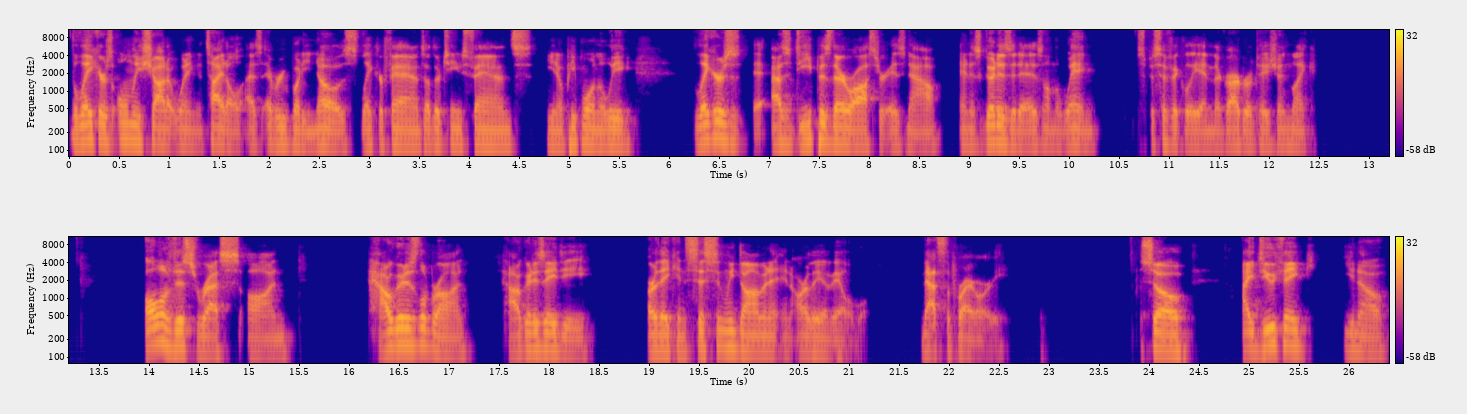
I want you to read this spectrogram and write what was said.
the Lakers only shot at winning the title, as everybody knows, Laker fans, other teams fans, you know, people in the league Lakers, eh, as deep as their roster is now, and as good as it is on the wing specifically in their guard rotation, like all of this rests on how good is LeBron, how good is AD, are they consistently dominant, and are they available? That's the priority. So I do think, you know,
